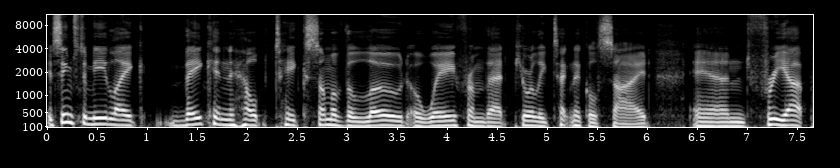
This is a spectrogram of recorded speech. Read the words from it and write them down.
It seems to me like they can help take some of the load away from that purely technical side and free up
